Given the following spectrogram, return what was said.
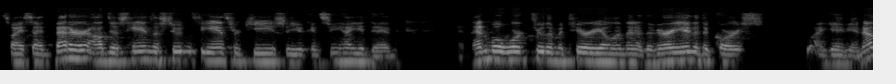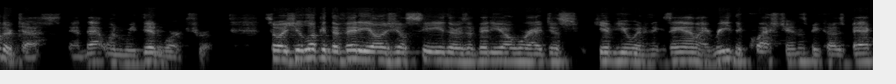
So I said, better, I'll just hand the students the answer key so you can see how you did. And then we'll work through the material. And then at the very end of the course, I gave you another test. And that one we did work through. So as you look at the videos, you'll see there's a video where I just give you an exam. I read the questions because back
